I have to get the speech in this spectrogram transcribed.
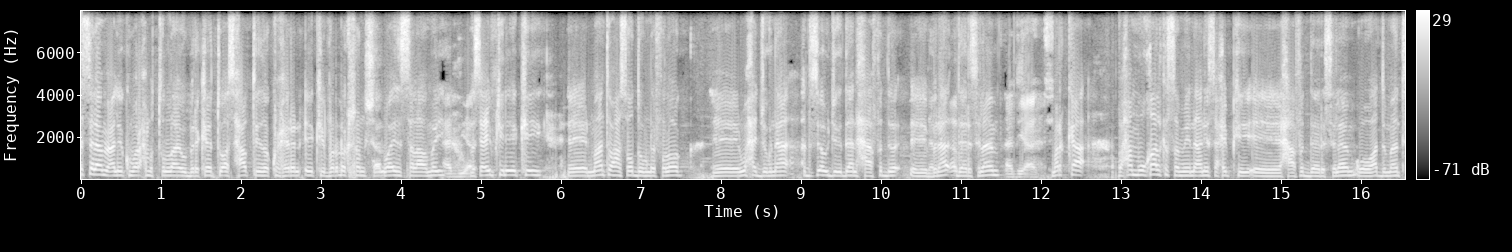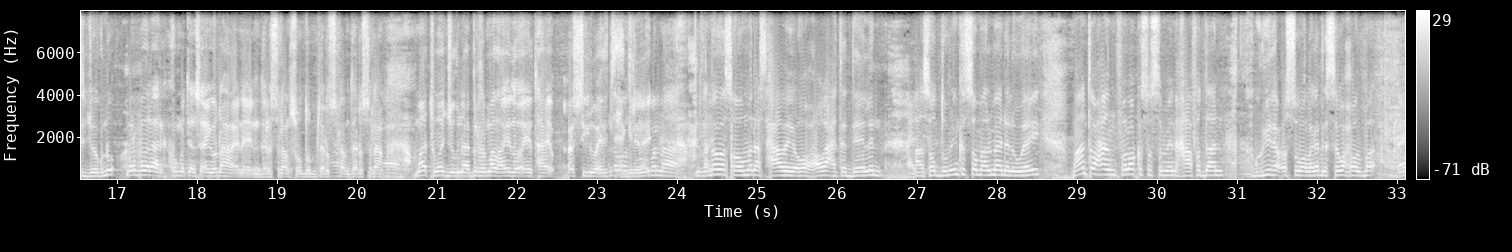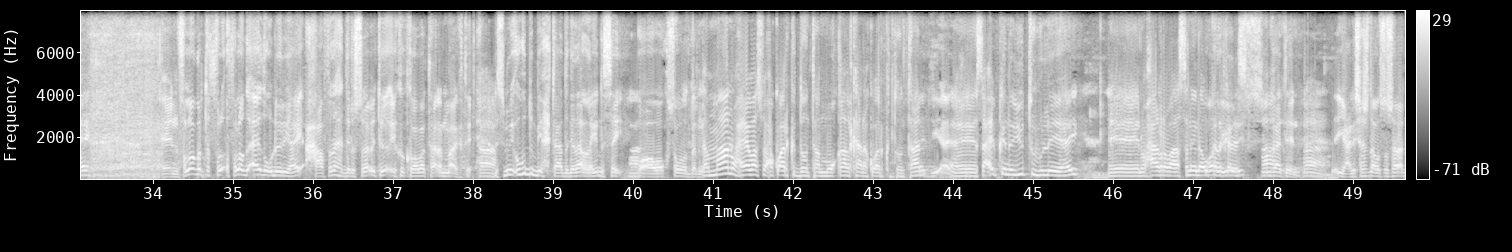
asalaamu calaykum waraxmatullaahi wabarakaatu asxaabteyda ku xiran ak production. Waa in salaamay. Masaaxiibkiina ak maanta waxaan soo duubnay vlog. Waxaan joognaa hadda si ujeedaan xaafadda banaa daarisalaam marka waxaan muuqaal ka sameynay aniga saaxiibkii xaafadda daarisalaam oo hadda maanta joogno. Mar badan arka comments ayuu dhaha daarusalaam soo duub daarusalaam daarusalaam maanta waa joognaa bir ramada ayadoo ay tahay codsigin waa idin tixgelinay. Annagoo sooman asxaabay oo xoogaa xataa daalan aan soo duubay inkastoo maalmaha nala waayey maanta waxaan vlog ka soo sameynay xaafadan. Guryaha cusub oo laga dhisay wax walba vlog aad u dheeryahay xaafadaha daarusalaam inta ay ka kooban tahay dhan maaragtay dhismihii ugu dambeeyay xitaa gadaal laga dhisay waa wada darnay dhammaan waxyaabahaas waxaa ku arki doontaan muuqaalkaana ku arki doontaan saaxiibkeena youtube leeyahay waxaa la rabaa asna inaa u kala yani shaashada la soo saaraa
